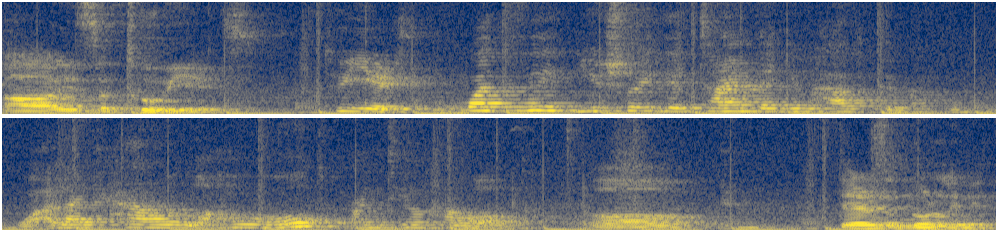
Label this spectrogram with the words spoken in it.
Uh, it's uh, two years. Two years. What's the, usually the time that you have to? Like how, how old until how old? Uh, there's no limit.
